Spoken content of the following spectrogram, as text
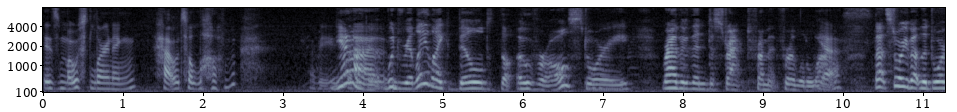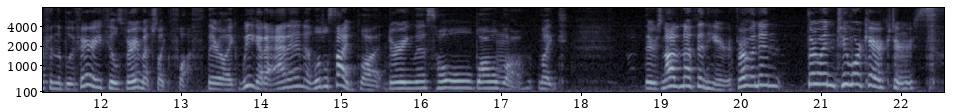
is most learning how to love. Be- yeah. Would really like build the overall story rather than distract from it for a little while. Yes. That story about the dwarf and the blue fairy feels very much like fluff. They're like, we gotta add in a little side plot during this whole blah blah Mm. blah. Like, there's not enough in here. Throw it in, throw in two more characters.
